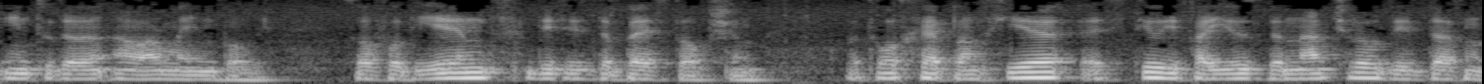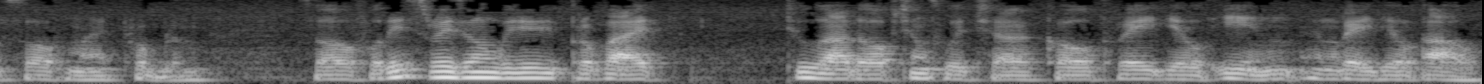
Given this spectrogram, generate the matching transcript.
into the our main body. So for the end this is the best option. But what happens here is still if I use the natural this doesn't solve my problem. So for this reason we provide two other options which are called radial in and radial out.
